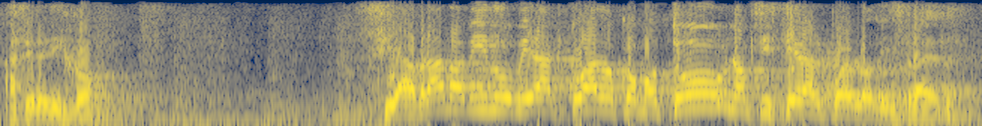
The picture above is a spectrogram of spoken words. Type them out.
Así le dijo, si Abraham vino hubiera actuado como tú, no existiera el pueblo de Israel.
